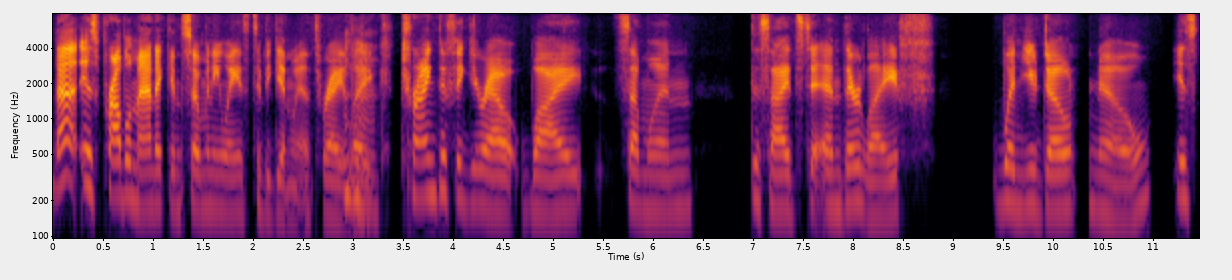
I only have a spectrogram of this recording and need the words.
that is problematic in so many ways to begin with, right? Mhm. Like trying to figure out why someone decides to end their life when you don't know is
